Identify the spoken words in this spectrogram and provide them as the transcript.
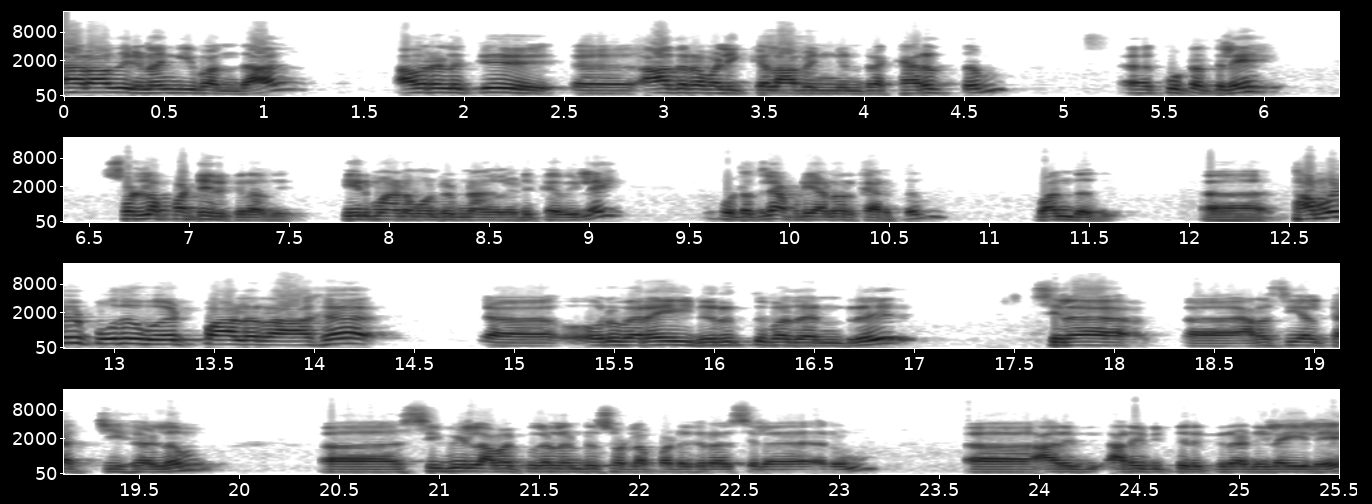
யாராவது இணங்கி வந்தால் அவர்களுக்கு ஆதரவளிக்கலாம் என்கின்ற கருத்தும் கூட்டத்திலே சொல்லப்பட்டிருக்கிறது. தீர்மானம் ஒன்றும் நாங்கள் எடுக்கவில்லை. கூட்டத்திலே அப்படியான ஒரு கருத்தும் வந்தது. தமிழ் பொது வேட்பாளராக ஒருவரை நிறுத்துவதென்று சில அரசியல் கட்சிகளும் சிவில் அமைப்புகள் என்று சொல்லப்படுகிற சிலரும் அறிவி அறிவித்திருக்கிற நிலையிலே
